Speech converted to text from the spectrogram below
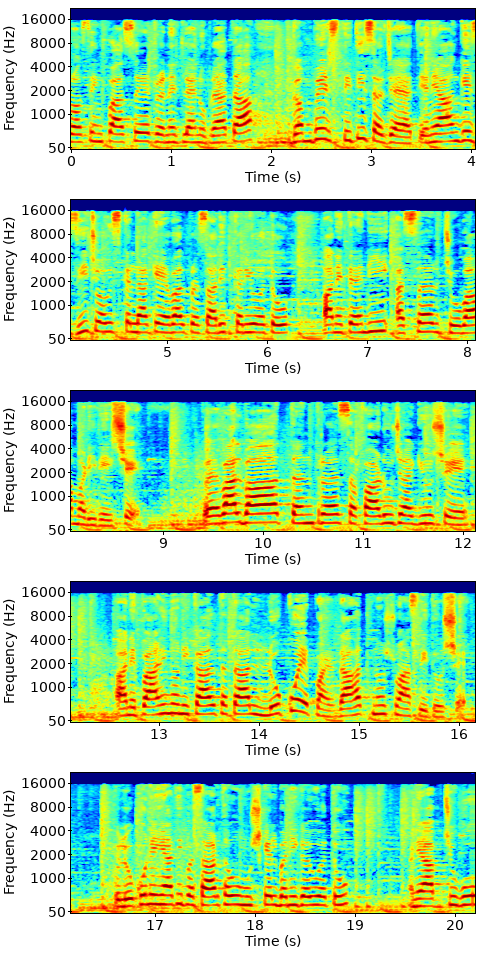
ક્રોસિંગ પાસે ડ્રેનેજ લાઇન ઉભરાતા ગંભીર સ્થિતિ સર્જાઈ હતી અને આ અંગે ઝી ચોવીસ કલાકે અહેવાલ પ્રસારિત કર્યો હતો અને તેની અસર જોવા મળી રહી છે. અહેવાલ બાદ તંત્ર સફાળું જાગ્યું છે અને પાણીનો નિકાલ થતાં લોકોએ પણ રાહતનો શ્વાસ લીધો છે. તો લોકોને અહીંયાથી પસાર થવું મુશ્કેલ બની ગયું હતું. અને આપ જુઓ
